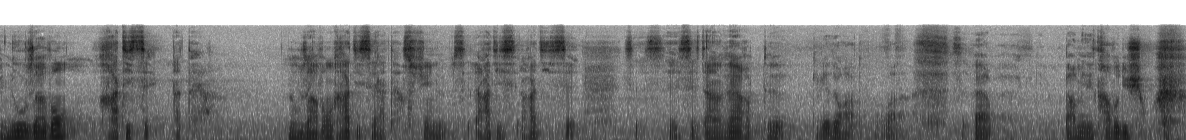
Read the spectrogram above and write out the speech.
nous avons ratissé la terre. Nous avons ratissé la terre. C'est une c'est un verbe qui vient de rat. Voilà, c'est verbe parmi les travaux du champ.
